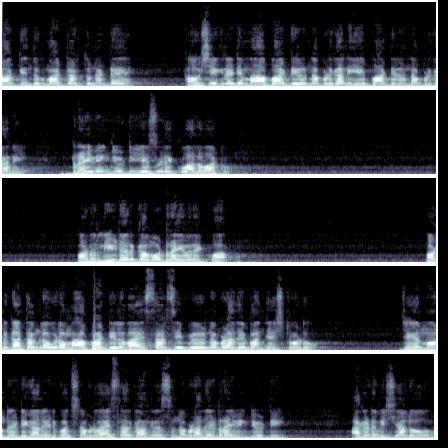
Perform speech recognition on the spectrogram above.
మాట ఎందుకు మాట్లాడుతుందంటే కౌశిక్ రెడ్డి మా పార్టీలు ఉన్నప్పుడు కానీ ఏ పార్టీలు ఉన్నప్పుడు కానీ డ్రైవింగ్ డ్యూటీ చేసుడు ఎక్కువ అలవాటు. వాడు లీడర్ కమో డ్రైవర్ ఎక్కువ. వాడు గతంలో కూడా మా పార్టీలో వైఎస్ఆర్సీపీ ఉన్నప్పుడు అదే పని చేసేవాడు జగన్మోహన్ రెడ్డి గారు రెడ్డికి వచ్చినప్పుడు వైఎస్ఆర్ కాంగ్రెస్ ఉన్నప్పుడు అదే డ్రైవింగ్ డ్యూటీ. అక్కడ విషయాలు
